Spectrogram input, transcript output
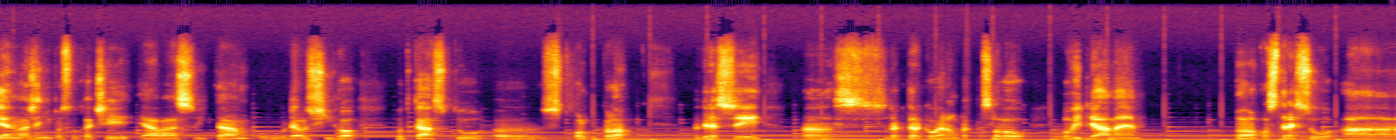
den, vážení posluchači. Já vás vítám u dalšího podcastu uh, Spolku Kola, kde si uh, s doktorkou Janou Peclovou povídáme uh, o stresu a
